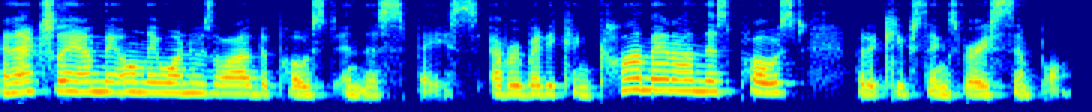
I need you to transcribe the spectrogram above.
And actually, I'm the only one who's allowed to post in this space. Everybody can comment on this post, but it keeps things very simple.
